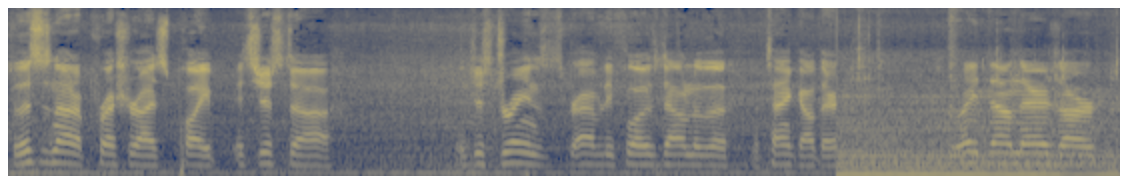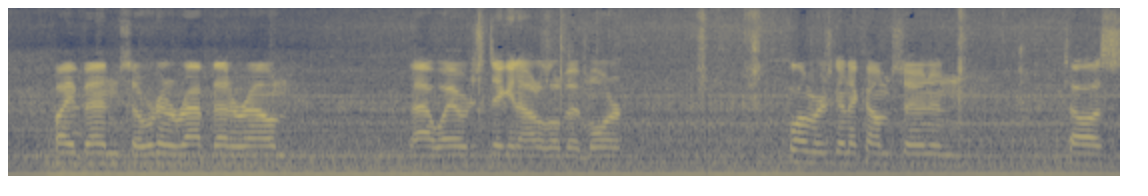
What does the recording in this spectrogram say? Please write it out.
So this is not a pressurized pipe. It's just, uh, it just drains, gravity flows down to the, the tank out there. Right down there is our pipe end, so we're gonna wrap that around that way. We're just digging out a little bit more. Plumber's gonna come soon and tell us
